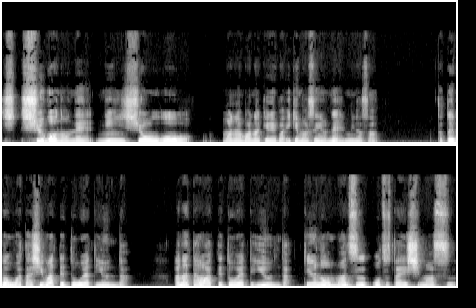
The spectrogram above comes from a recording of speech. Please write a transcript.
主語のね、認証を学ばなければいけませんよね、皆さん。例えば、私はってどうやって言うんだあなたはってどうやって言うんだっていうのをまずお伝えします。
